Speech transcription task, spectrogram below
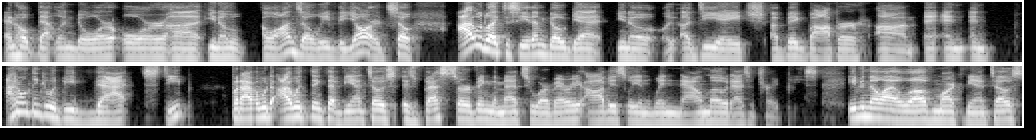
and hope that Lindor or uh, you know Alonso leave the yard. So I would like to see them go get you know a DH, a big bopper, um, and and I don't think it would be that steep but I would I would think that Vientos is best serving the Mets, who are very obviously in win now mode, as a trade piece. Even though I love Mark Vientos,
